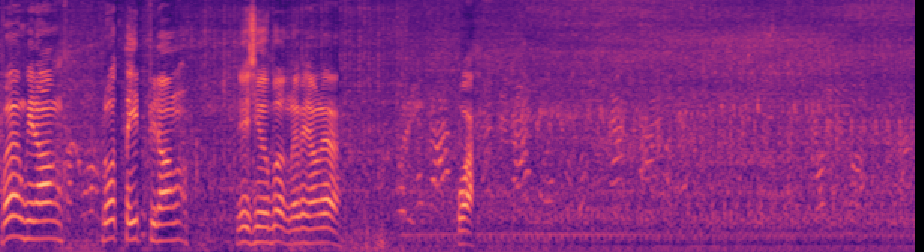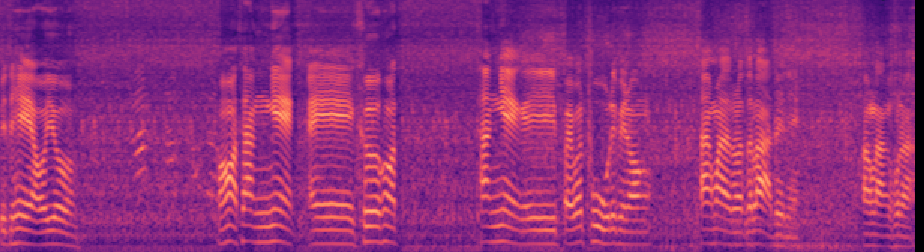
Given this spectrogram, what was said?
เบิ้งพี่น้องรถติดพี่น้องนี่ชื่อเบิ้งเลยพี่น้องเด้อว้าไปแถวอยู่อ๋อทางแยกไอ้คือฮอดทางแยกไอ้ไปวัดผู้ได้พี่น้องทางมาตลาดเลยนี่ทางหลังคุณอะ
